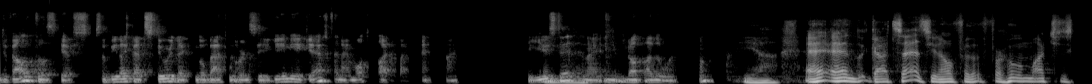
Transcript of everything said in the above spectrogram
develop those gifts. So be like that steward that can go back to the Lord and say, "You gave me a gift, and I multiplied it by ten times. I used it, and I and developed other ones." You know? Yeah, and, and, God says, you know, for the, for whom much is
